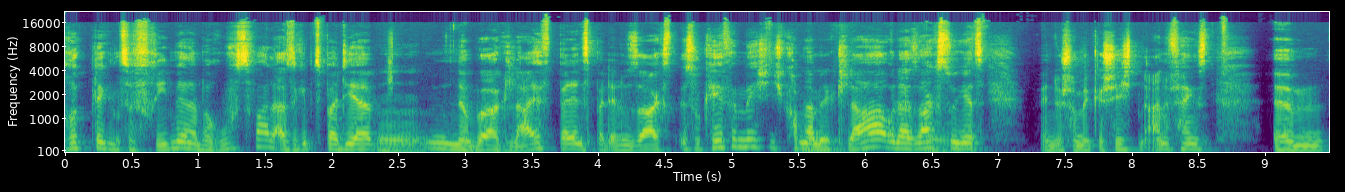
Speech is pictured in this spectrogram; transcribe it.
rückblickend zufrieden mit deiner Berufswahl? Also gibt es bei dir mhm. eine Work-Life-Balance, bei der du sagst, ist okay für mich, ich komme damit klar? Oder sagst mhm. du jetzt, wenn du schon mit Geschichten anfängst, ähm,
